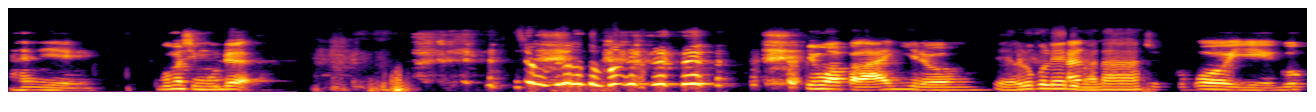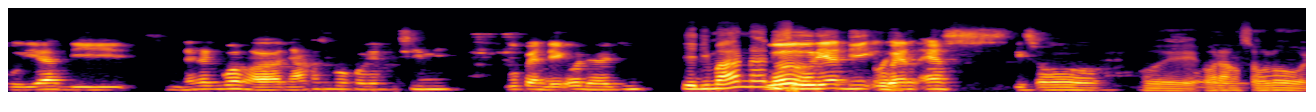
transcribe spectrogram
Anjing. Gua masih muda. Coba bilang tuh Bang. Ya mau apa lagi dong? Ya lu kuliah di Kan- mana? Cukup. Oh iya, gua kuliah di sebenarnya gua nggak nyangka sih gua kuliah di sini. Gua PNDO dah aja. Ya di mana? Di Gua sini. kuliah di. UNS di Solo. Woi, Oh, orang. Solo.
